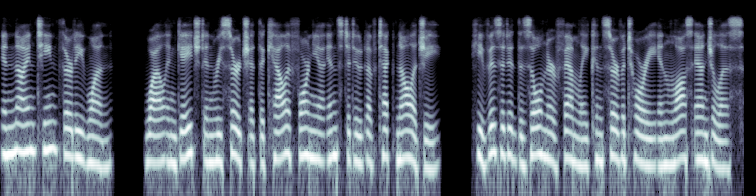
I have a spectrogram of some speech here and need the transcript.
In 1931, while engaged in research at the California Institute of Technology, he visited the Zoellner Family Conservatory in Los Angeles,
